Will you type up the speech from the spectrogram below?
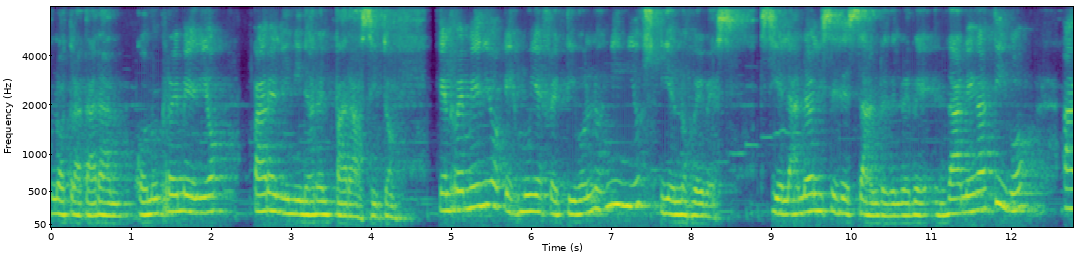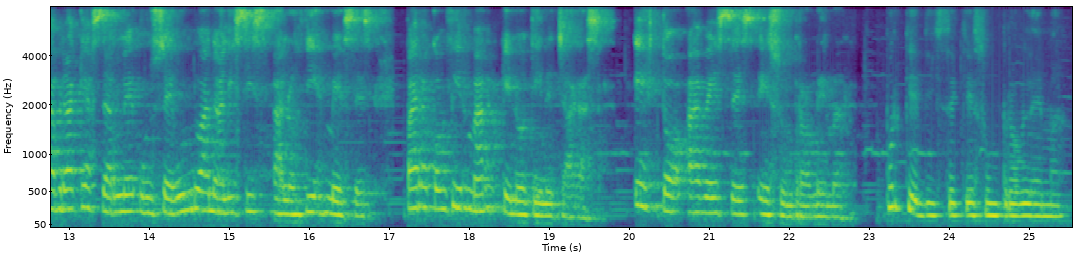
lo tratarán con un remedio para eliminar el parásito. El remedio es muy efectivo en los niños y en los bebés. Si el análisis de sangre del bebé da negativo, habrá que hacerle un segundo análisis a los 10 meses para confirmar que no tiene chagas. Esto a veces es un problema. ¿Por qué dice que es un problema?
